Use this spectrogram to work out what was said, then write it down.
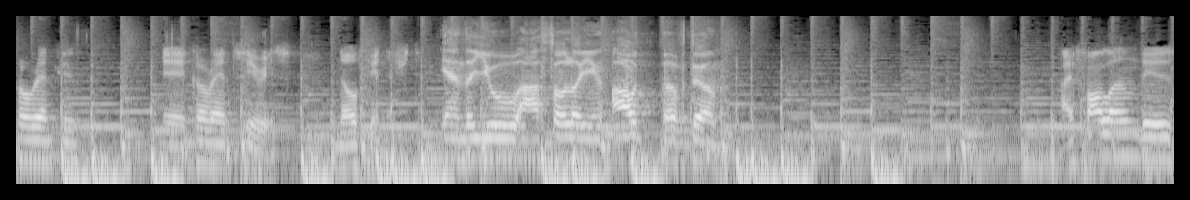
current uh, current series, no finished. And you are following all of them. I follow these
